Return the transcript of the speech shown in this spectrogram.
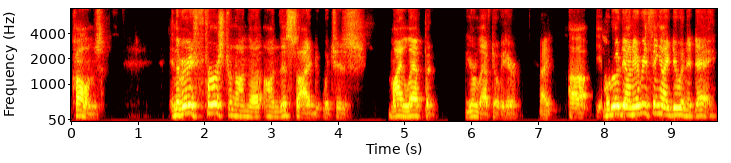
columns. In the very first one on the on this side, which is my left, but your left over here. Right. Uh, I wrote down everything I do in a day.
